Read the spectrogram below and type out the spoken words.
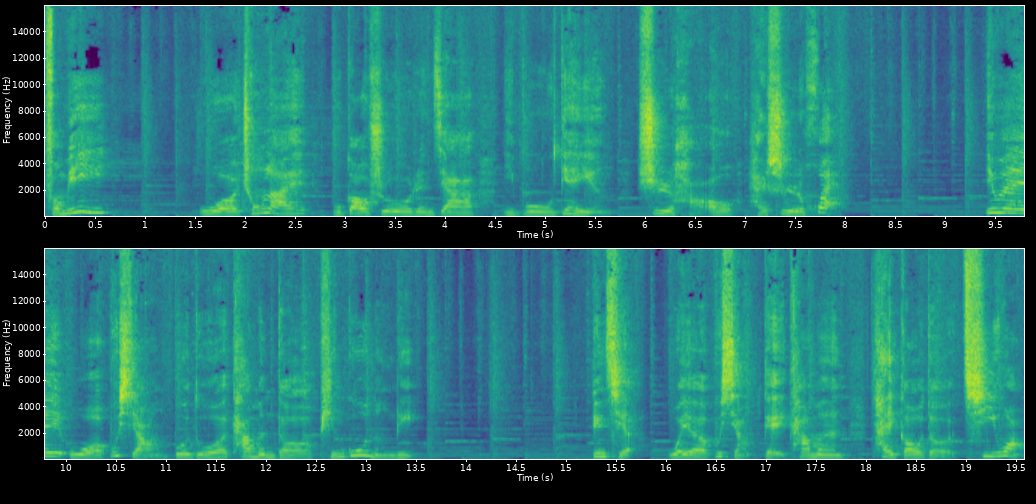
For me, 我从来不告诉人家一部电影是好还是坏。 因为我不想剥夺他们的评估能力，并且我也不想给他们太高的期望，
